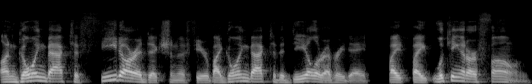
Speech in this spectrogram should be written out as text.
on going back to feed our addiction of fear by going back to the dealer every day, by, by looking at our phone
